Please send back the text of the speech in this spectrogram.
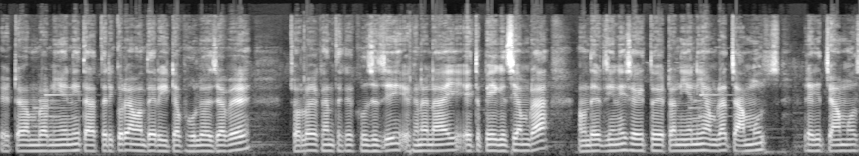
এটা আমরা নিয়ে নিই, তাড়াতাড়ি করে আমাদের এইটা ভুল হয়ে যাবে। চলো এখান থেকে খুঁজেছি এখানে নাই, এই তো পেয়ে গেছি আমরা। আমাদের জিনিস, এই তো এটা নিয়ে নিই আমরা, চামচ। এটা কি চামচ?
